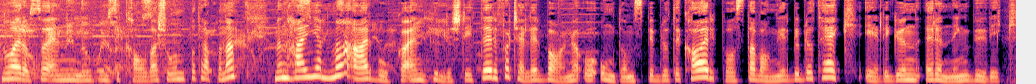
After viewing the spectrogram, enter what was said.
Nå er også en ny musikalversjon på trappene. Men her hjemme er boka en hyllesliter, forteller barne- og ungdomsbibliotekar på Stavanger bibliotek, Eligunn Rønning Buvik.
